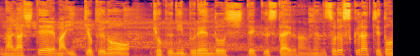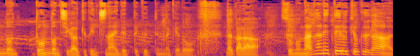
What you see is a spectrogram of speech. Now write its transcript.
流して、まあ、一曲の曲にブレンドしていくスタイルなのね。で、それをスクラッチでどんどんどんどん違う曲につないでってくってんだけどだからその流れてる曲が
